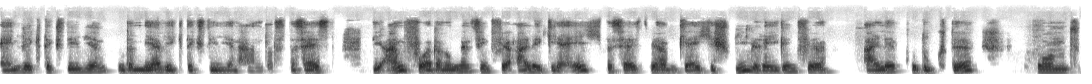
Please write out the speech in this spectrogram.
Einwegtextilien oder Mehrwegtextilien handelt. Das heißt, die Anforderungen sind für alle gleich. Das heißt, wir haben gleiche Spielregeln für alle Produkte. Und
